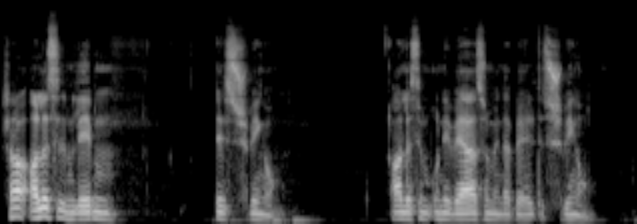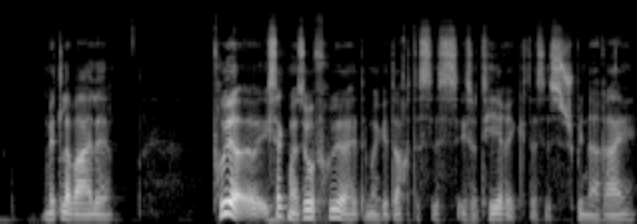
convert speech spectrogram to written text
Schau, alles im Leben ist Schwingung. Alles im Universum, in der Welt ist Schwingung. Mittlerweile, früher, ich sag mal so, früher hätte man gedacht, das ist Esoterik, das ist Spinnerei.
